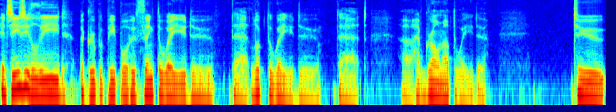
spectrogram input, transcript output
it's easy to lead a group of people who think the way you do, that look the way you do, that uh, have grown up the way you do. To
